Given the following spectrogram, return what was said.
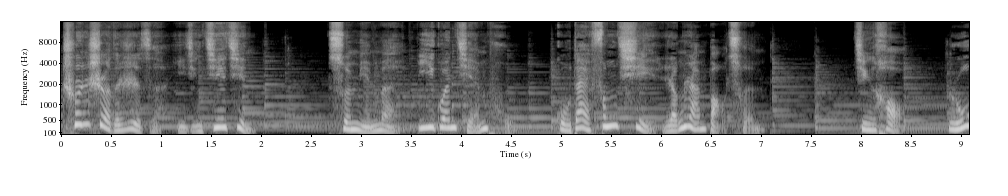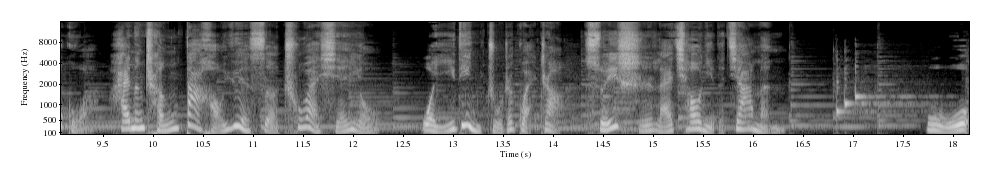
春社的日子已经接近，村民们衣冠简朴，古代风气仍然保存。今后如果还能乘大好月色出外闲游。我一定拄着拐杖，随时来敲你的家门。五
